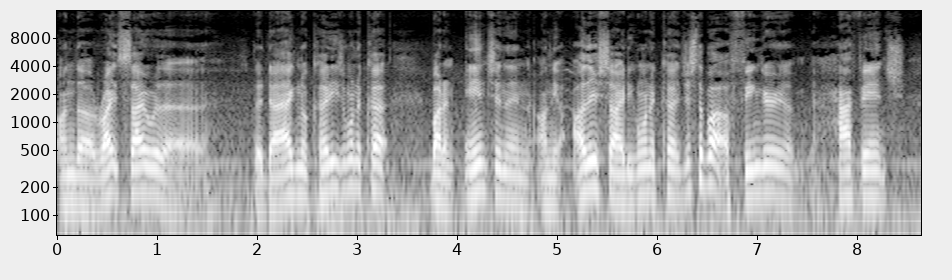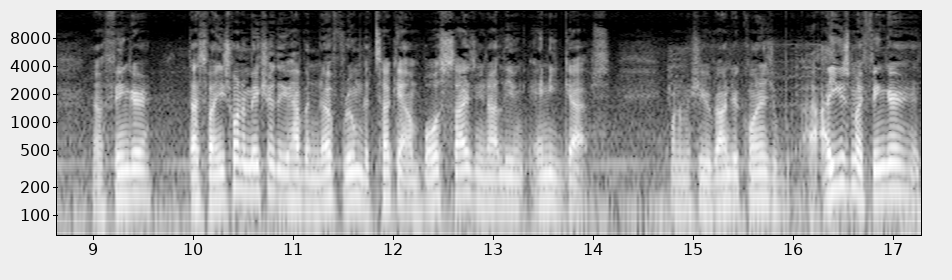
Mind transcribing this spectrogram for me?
On the right side where the the diagonal cut is, you want to cut about an inch and then on the other side you want to cut just about a finger half inch a finger. That's fine. You just want to make sure that you have enough room to tuck it on both sides and you're not leaving any gaps want to make sure you round your corners. I use my finger; it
